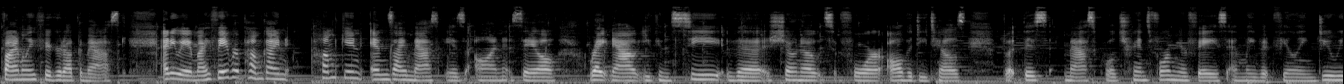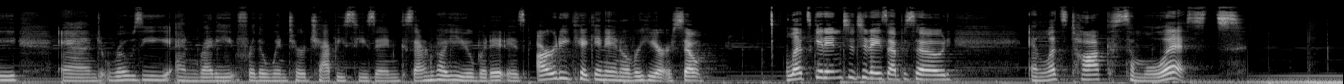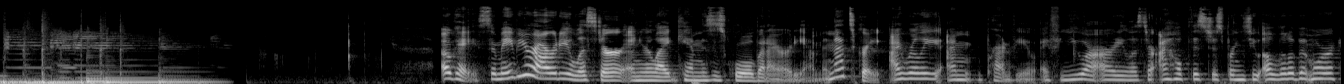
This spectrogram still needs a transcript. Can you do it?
finally figured out the mask? Anyway, my favorite pumpkin pumpkin enzyme mask is on sale right now. You can see the show notes for all the details, but this mask will transform your face and leave it feeling dewy and rosy and ready for the winter chappy season. Because I don't know about you, but it is already kicking in over here. So let's get into today's episode and let's talk some lists. Okay, so maybe you're already a lister and you're like, Kim, this is cool, but I already am. And that's great. I really, I'm proud of you. If you are already a lister, I hope this just brings you a little bit more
